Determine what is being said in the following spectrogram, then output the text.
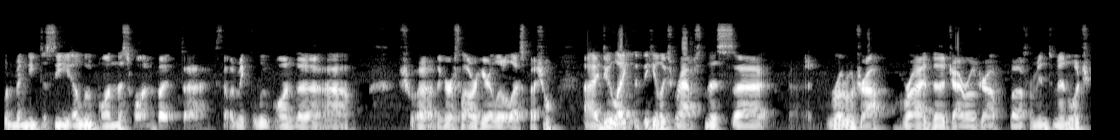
Would have been neat to see a loop on this one, but uh, that would make the loop on the uh, uh, the Gerstlauer here a little less special. I do like that the Helix wraps this uh, roto drop ride, the gyro drop uh, from Intamin, which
